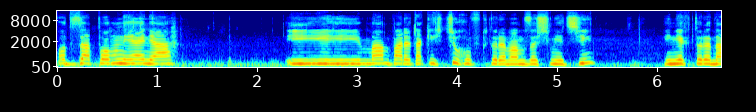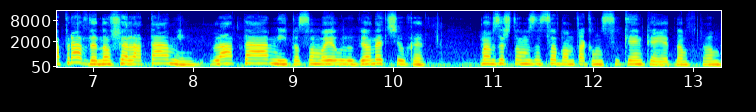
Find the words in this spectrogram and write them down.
od zapomnienia. I mam parę takich ciuchów, które mam ze śmieci. I niektóre naprawdę noszę latami, latami. To są moje ulubione ciuchy. Mam zresztą ze sobą taką sukienkę jedną, którą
